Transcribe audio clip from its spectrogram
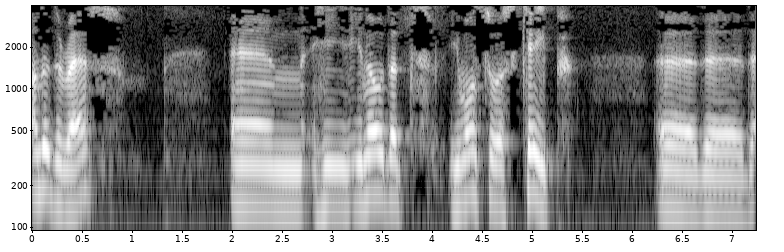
under duress, and he, you know that he wants to escape Uh, the, the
